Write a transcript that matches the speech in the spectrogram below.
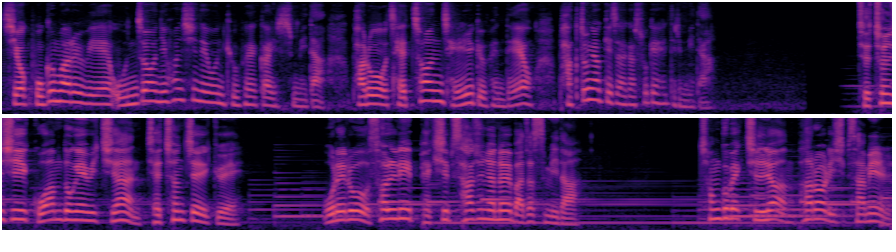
지역 복음화를 위해 온전히 헌신해온 교회가 있습니다. 바로 제천 제일교회인데요. 박종혁 기자가 소개해드립니다. 제천시 고암동에 위치한 제천제일교회. 올해로 설립 114주년을 맞았습니다. 1907년 8월 23일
